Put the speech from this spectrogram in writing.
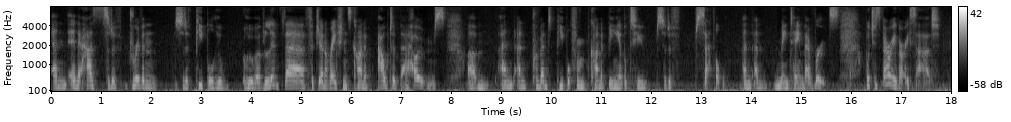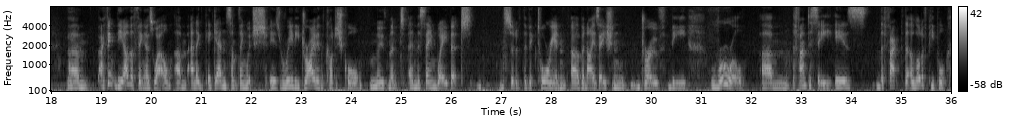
and and it has sort of driven sort of people who who have lived there for generations kind of out of their homes um, and and prevented people from kind of being able to sort of settle and and maintain their roots which is very very sad um, I think the other thing as well, um, and a- again something which is really driving the cottagecore movement in the same way that sort of the Victorian urbanization drove the rural um, fantasy, is the fact that a lot of people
